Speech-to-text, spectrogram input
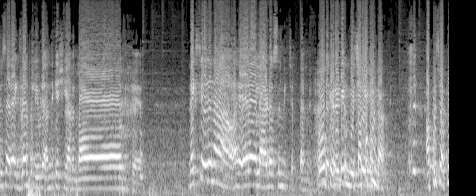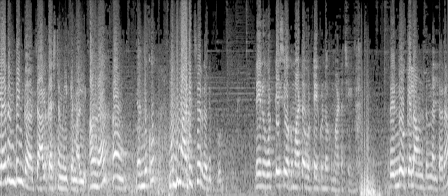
చూసారా? ఎగ్జాంపుల్ ఈవిడ అందుకే she have long hair next ఏదైనా హెయిర్ ఆయిల్ యాడ్ వస్తే మీకు చెప్తాను నేను. తప్పకుండా. అప్పుడు చెప్పలేదంటే ఇంకా చాలా కష్టం మీకే మళ్ళీ. అవునా. ఎందుకు? ముందు మాట ఇచ్చారు కదా ఇప్పుడు. నేను ఒట్టేసి ఒక మాట ఒట్టేయకుండా ఒక మాట చేయండి. రెండు ఒకేలా ఉంటుందంటారా?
